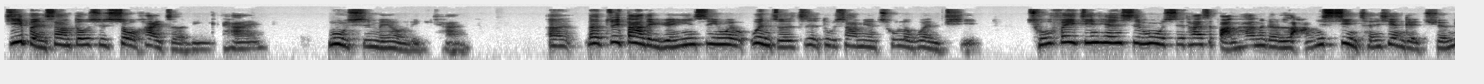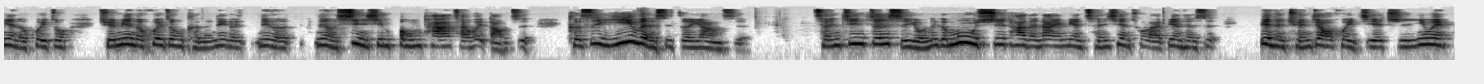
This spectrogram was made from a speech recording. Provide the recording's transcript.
基本上都是受害者离开，牧师没有离开。嗯、那最大的原因是因为问责制度上面出了问题。除非今天是牧师，他是把他那个狼性呈现给全面的会众，全面的会众可能那个那个那种信心崩塌才会导致。可是 even 是这样子，曾经真实有那个牧师他的那一面呈现出来，变成是变成全教会皆知，因为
